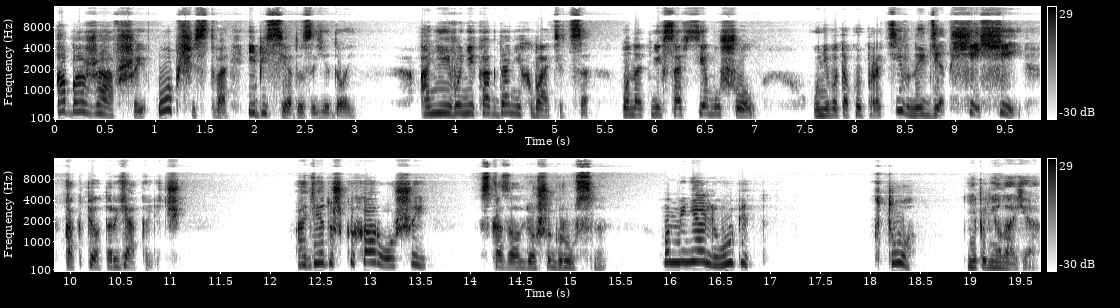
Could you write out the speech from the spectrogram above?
обожавший общество и беседу за едой. Они его никогда не хватятся. Он от них совсем ушел. У него такой противный дед, хе-хей, как Петр Яковлевич. А дедушка хороший, сказал Лёша грустно. Он меня любит. Кто? Не поняла я.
